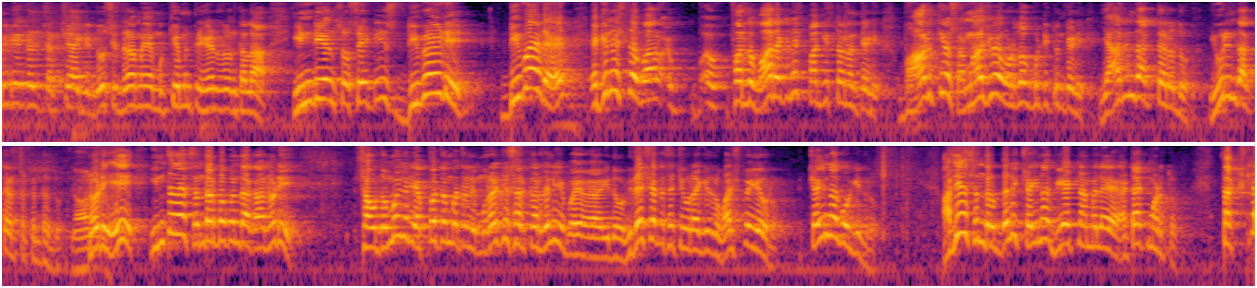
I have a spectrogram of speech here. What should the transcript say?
ಮೀಡಿಯಾಗಳು ಚರ್ಚೆ ಆಗಿದ್ದು ಸಿದ್ದರಾಮಯ್ಯ ಮುಖ್ಯಮಂತ್ರಿ ಹೇಳಿದ್ರು ಅಂತಲ್ಲ Indian societies divided divided against the war for the war against Pakistan ಅಂತೇಳಿ. ಭಾರತೀಯ ಸಮಾಜವೇ ಒಡೆದೋಗ್ಬಿಟ್ಟಿತ್ತು ಅಂತೇಳಿ. ಯಾರಿಂದ ಆಗ್ತಾ ಇರೋದು? ಇವರಿಂದ ಆಗ್ತಾ ಇರ್ತಕ್ಕಂಥದ್ದು. ನೋಡಿ ಇಂಥದ್ದೇ ಸಂದರ್ಭ ಬಂದಾಗ ನೋಡಿ ಸಾವಿರದ ಒಂಬೈನೂರ ಎಪ್ಪತ್ತೊಂಬತ್ತರಲ್ಲಿ ಮೊರಾರ್ಜಿ ಸರ್ಕಾರದಲ್ಲಿ ಇದು ವಿದೇಶಾಂಗ ಸಚಿವರಾಗಿದ್ದರು ವಾಜಪೇಯಿ ಅವರು. ಚೈನಾಗೆ ಹೋಗಿದ್ರು. ಅದೇ ಸಂದರ್ಭದಲ್ಲಿ ಚೈನಾ ವಿಯೆಟ್ನಾಂ ಮೇಲೆ ಅಟ್ಯಾಕ್ ಮಾಡ್ತು. ತಕ್ಷಣ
